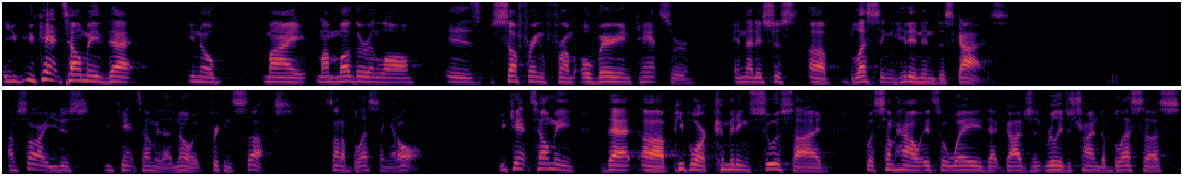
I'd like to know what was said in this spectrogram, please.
You, you can't tell me that, you know, my, my mother in law is suffering from ovarian cancer and that it's just a blessing hidden in disguise. I'm sorry, you just you can't tell me that. No, it freaking sucks. It's not a blessing at all. You can't tell me that uh, people are committing suicide but somehow it's a way that God's just really just trying to bless us.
